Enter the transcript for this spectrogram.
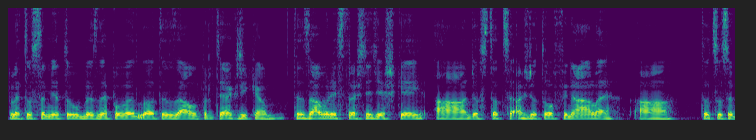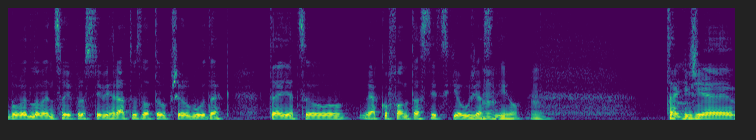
Letos se mě to vůbec nepovedlo, ten závod, protože jak říkám, ten závod je strašně těžký a dostat se až do toho finále a to, co se povedlo Vencovi prostě vyhrát tu zlatou přilbu, tak to je něco jako fantastického, úžasného. Hmm. Hmm. Takže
